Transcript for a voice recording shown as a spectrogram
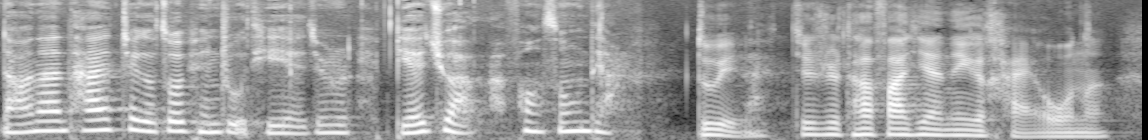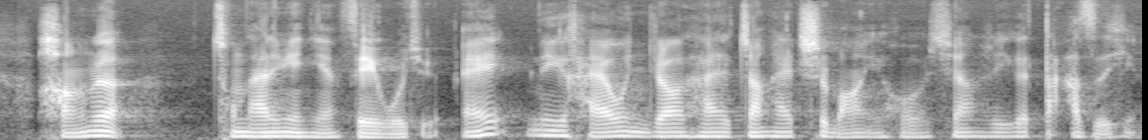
然后呢，他这个作品主题也就是别卷了，放松点儿。对，就是他发现那个海鸥呢，横着从他的面前飞过去。哎，那个海鸥，你知道它张开翅膀以后像是一个大字形，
